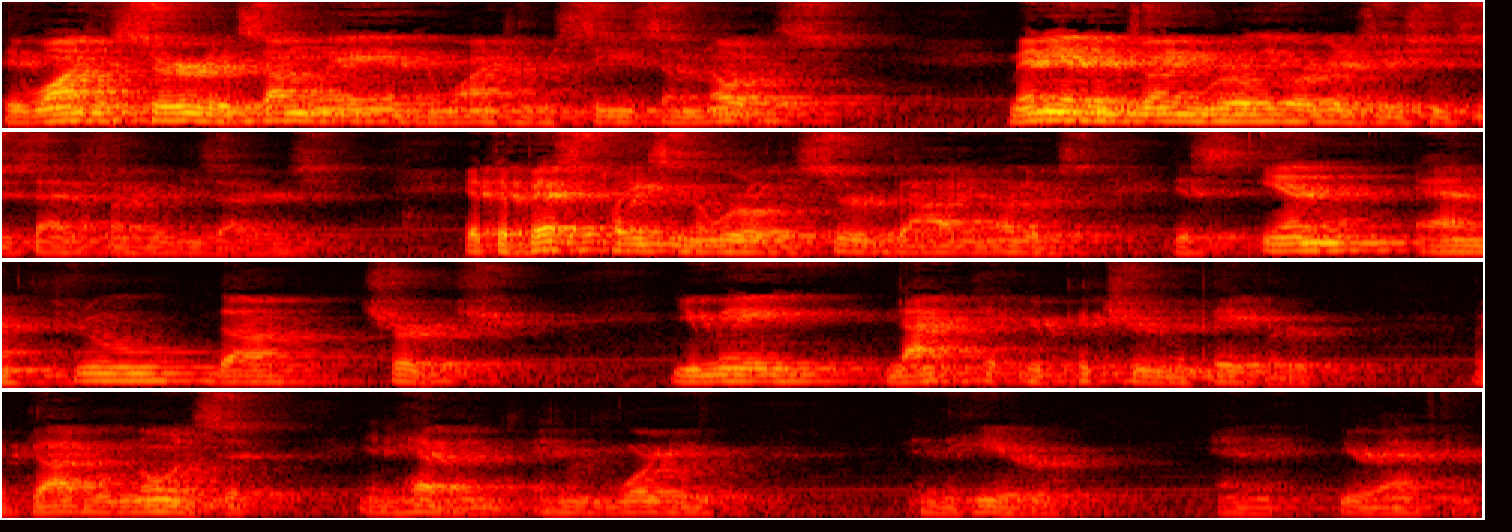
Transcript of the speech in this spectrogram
They want to serve in some way and they want to receive some notice. Many of them join worldly organizations to satisfy their desires. Yet the best place in the world to serve God and others is in and through the church. You may not get your picture in the paper, but God will notice it in heaven and reward you in the here and the hereafter.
